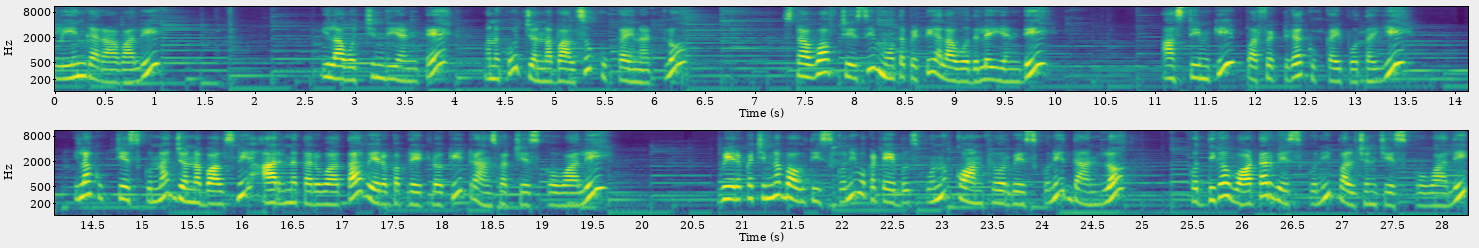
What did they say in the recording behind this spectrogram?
క్లీన్గా రావాలి. ఇలా వచ్చింది అంటే మనకు జొన్న బాల్స్ కుక్ అయినట్లు. స్టవ్ ఆఫ్ చేసి మూత పెట్టి అలా వదిలేయండి. ఆ స్టీమ్కి పర్ఫెక్ట్గా కుక్ అయిపోతాయి. ఇలా కుక్ చేసుకున్న జొన్న బాల్స్ని ఆరిన తర్వాత వేరొక ప్లేట్లోకి ట్రాన్స్ఫర్ చేసుకోవాలి. వేరొక చిన్న బౌల్ తీసుకొని ఒక టేబుల్ స్పూన్ కార్న్ఫ్లోర్ వేసుకొని దానిలో కొద్దిగా వాటర్ వేసుకొని పల్చన చేసుకోవాలి.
